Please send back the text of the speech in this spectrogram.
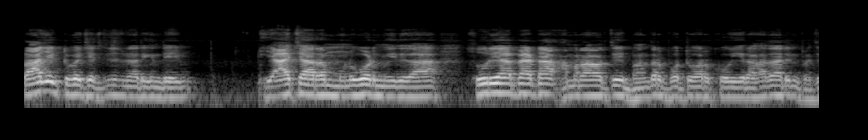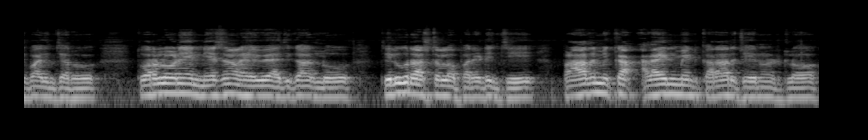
ప్రాజెక్టుపై చర్చించడం జరిగింది. యాచారం మునుగోడు మీదుగా సూర్యాపేట అమరావతి బందర్ పోర్టు వరకు ఈ రహదారిని ప్రతిపాదించారు. త్వరలోనే నేషనల్ హైవే అధికారులు తెలుగు రాష్ట్రాల్లో పర్యటించి ప్రాథమిక అలైన్మెంట్ ఖరారు చేయనున్నట్లు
